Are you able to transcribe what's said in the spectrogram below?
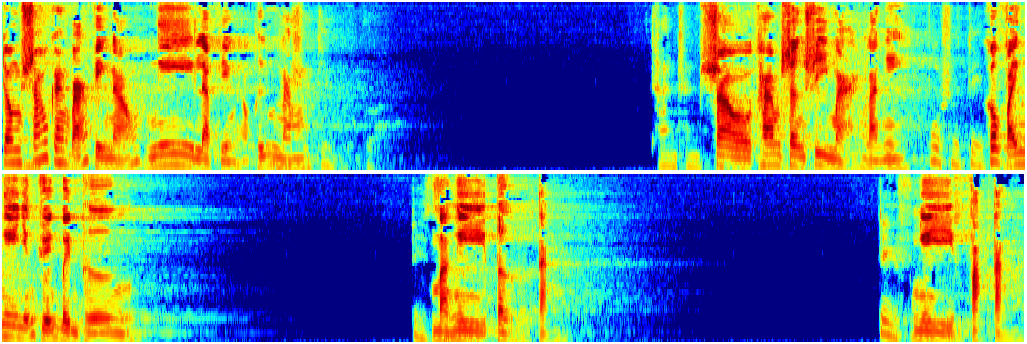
Trong sáu căn bản phiền não Nghi là phiền não thứ năm Sao tham sân si mạng là nghi? Không phải nghi những chuyện bình thường Mà nghi tự tánh. Nghi Pháp tánh.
